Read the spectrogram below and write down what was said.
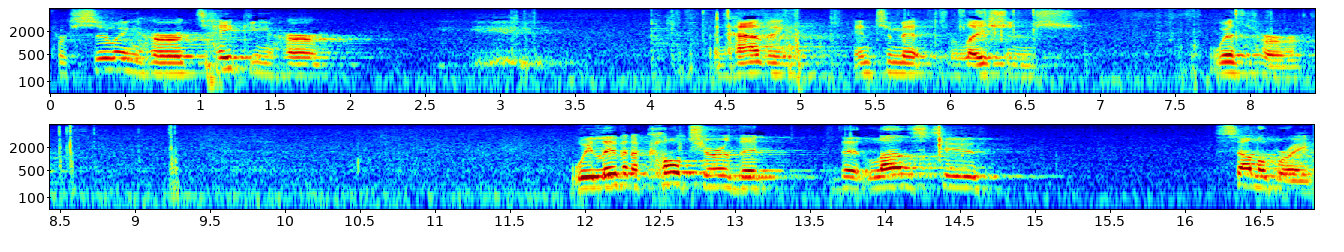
pursuing her, taking her, and having intimate relations with her. We live in a culture that that loves to celebrate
